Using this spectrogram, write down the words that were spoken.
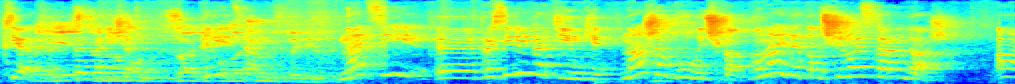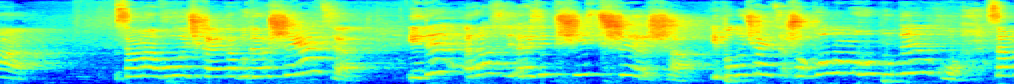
Ксерокс, А є це воно замечательно. ззаді Дивіться, палачун стоїть. на цій е, красивій картинці наша вуличка, вона йде толщиною з карандаш. А сама вуличка, яка буде розширятися, йде раз, разів 6 ширша. І виходить, що коло мого будинку само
